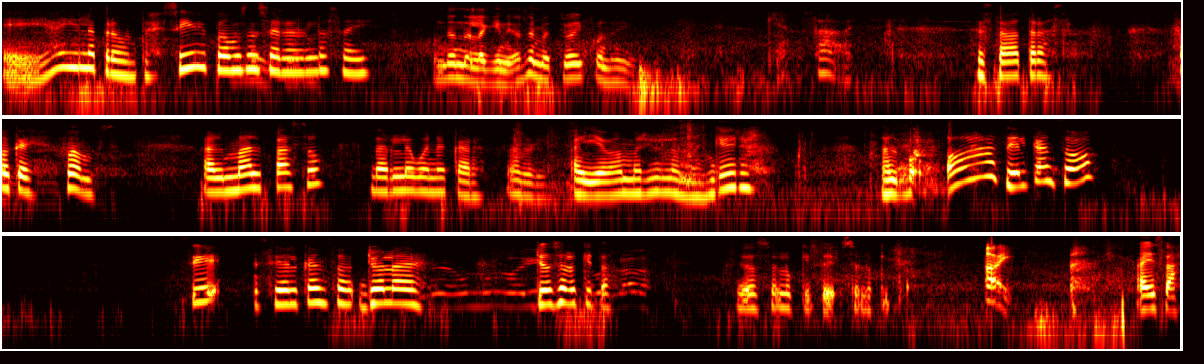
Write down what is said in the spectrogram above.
Eh, ahí la pregunta. Sí, podemos encerrarlas ahí. ¿Dónde anda la guinea? Se metió ahí con ellos. ¿Quién sabe? Estaba atrás. Ok, vamos. Al mal paso, darle buena cara. Ábrele. Ahí lleva Mario la manguera. Al ¡Ah! ¿Sí alcanzó? Sí, sí alcanzó. Yo la... Yo se lo quito. Yo se lo quito, yo se lo quito. ¡Ay! Ahí está.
